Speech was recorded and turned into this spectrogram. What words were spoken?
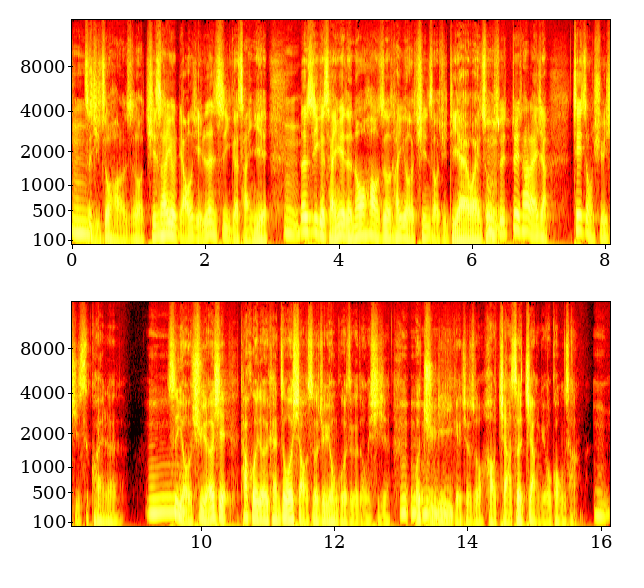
嗯自己做好了之后，其实他又了解认识一个产业，嗯认识一个产业的 know how 之后，他又有亲手去 DIY 做，嗯所以对他来讲，这种学习是快乐的，嗯是有趣的，而且他回头一看，这我小时候就用过这个东西了。嗯嗯我举例一个，就是说，好，假设酱油工厂，嗯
